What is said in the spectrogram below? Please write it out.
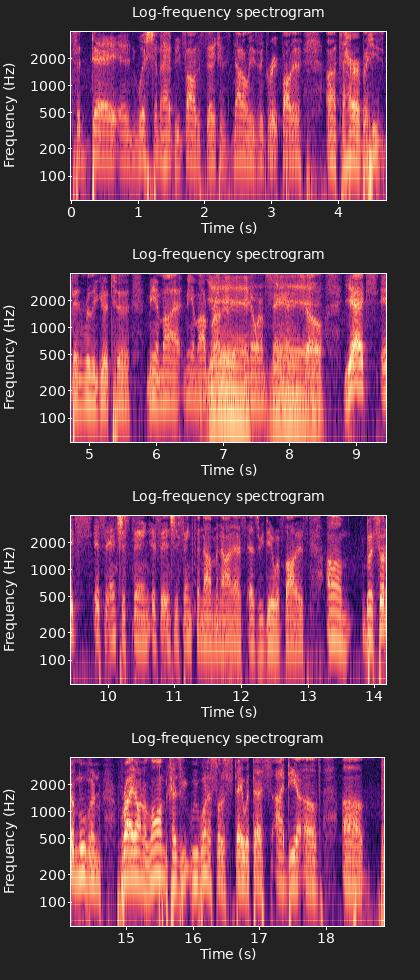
today and wished him a happy Father's Day because not only is he a great father uh, to her, but he's been really good to me and my me and my brother. You know what I'm saying? yeah. So yeah, it's it's it's an interesting it's an interesting phenomenon as as we deal with fathers. Um, but sort of moving right on along because we, we want to sort of stay with this idea of uh, b-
